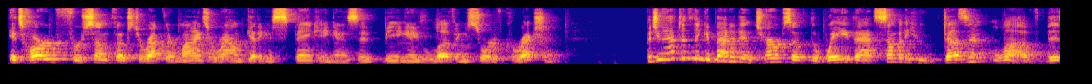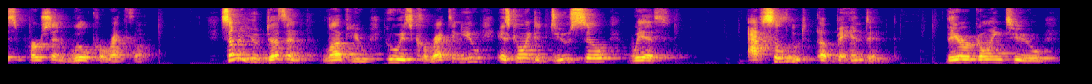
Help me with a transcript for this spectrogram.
it's hard for some folks to wrap their minds around getting a spanking as it being a loving sort of correction. But you have to think about it in terms of the way that somebody who doesn't love this person will correct them. Somebody who doesn't love you, who is correcting you, is going to do so with absolute abandon. They are going to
